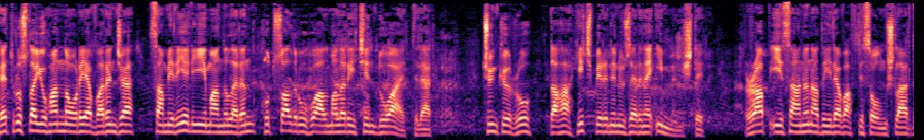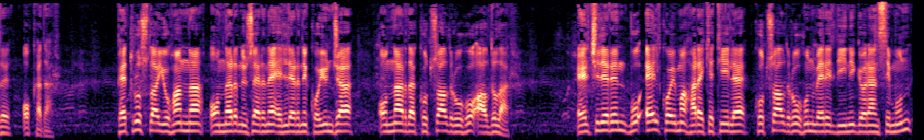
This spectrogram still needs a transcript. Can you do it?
Petrus'la Yuhanna oraya varınca Samiriyeli imanlıların kutsal ruhu almaları için dua ettiler. Çünkü ruh daha hiçbirinin üzerine inmemişti. Rab İsa'nın adıyla vaftiz olmuşlardı, o kadar. Petrus'la Yuhanna onların üzerine ellerini koyunca onlar da kutsal ruhu aldılar. Elçilerin bu el koyma hareketiyle kutsal ruhun verildiğini gören Simon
